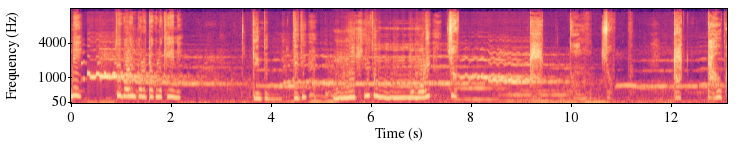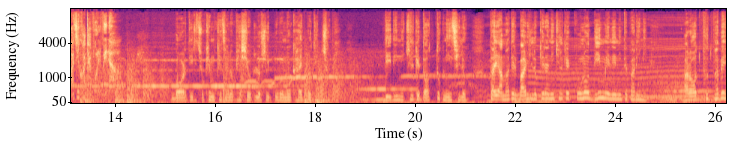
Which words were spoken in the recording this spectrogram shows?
নে তুই বরং পরোটাগুলো খেয়ে নে। কিন্তু দিদি নিখিল তো মরে? চুপ। একদম চুপ। একটাও বাজে কথা বলবি না। বর্দির চোখে মুখে যেন ভেসে উঠল সেই পুরনো ঘায়ের প্রতিচ্ছবি। দিদি নিখিলকে দত্তক নিয়েছিল তাই আমাদের বাড়ির লোকেরা নিখিলকে কোনো দিন মেনে নিতে পারিনি। আর অদ্ভুতভাবে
